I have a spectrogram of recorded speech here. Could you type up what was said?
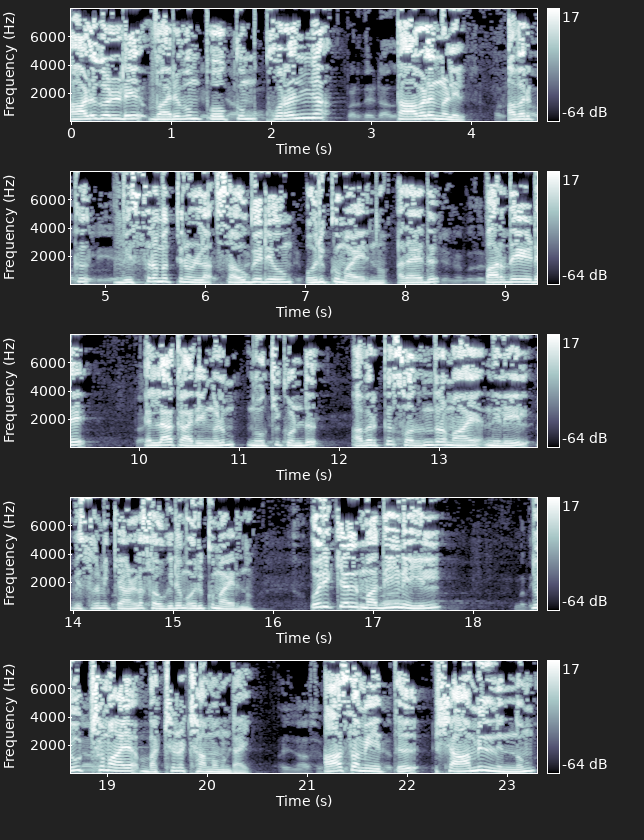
ആളുകളുടെ വരവും പോക്കും കുറഞ്ഞ താവളങ്ങളിൽ അവർക്ക് വിശ്രമത്തിനുള്ള സൗകര്യവും ഒരുക്കുമായിരുന്നു. അതായത് പർദ്ദയുടെ എല്ലാ കാര്യങ്ങളും നോക്കിക്കൊണ്ട് അവർക്ക് സ്വതന്ത്രമായ നിലയിൽ വിശ്രമിക്കാനുള്ള സൗകര്യം ഒരുക്കുമായിരുന്നു. ഒരിക്കൽ മദീനയിൽ രൂക്ഷമായ ഭക്ഷണക്ഷാമമുണ്ടായി. ആ സമയത്ത് ഷാമിൽ നിന്നും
